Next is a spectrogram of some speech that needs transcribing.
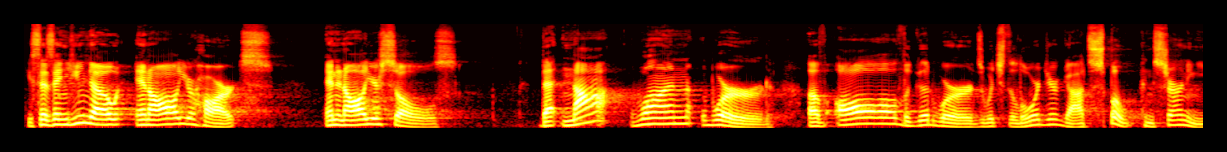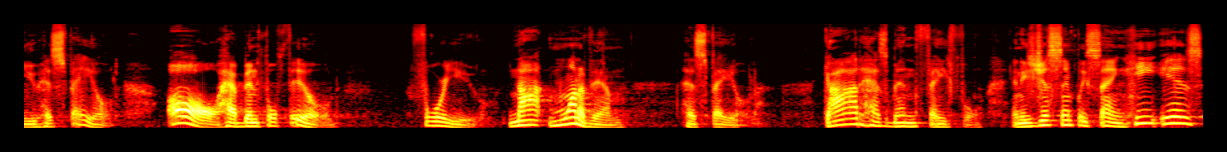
He says, And you know in all your hearts and in all your souls that not one word of all the good words which the Lord your God spoke concerning you has failed. All have been fulfilled for you. Not one of them has failed. God has been faithful. And he's just simply saying, He is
